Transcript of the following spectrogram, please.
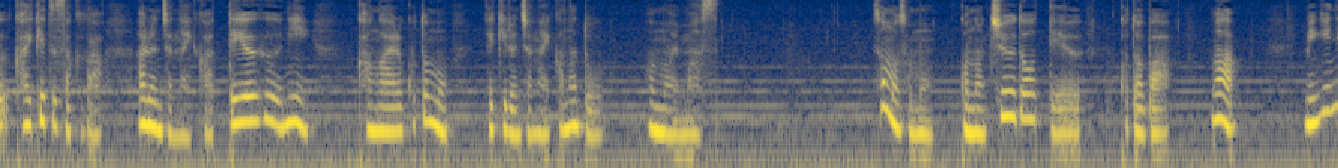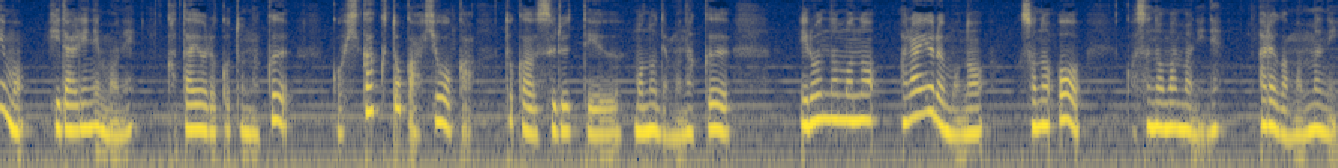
う解決策があるんじゃないかっていうふうに考えることもできるんじゃないかなと思います。そもそもこの中道っていう言葉は右にも左にもね偏ることなくこう比較とか評価とかをするっていうものでもなくいろんなものあらゆるものそのをそのままにねあるがままに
